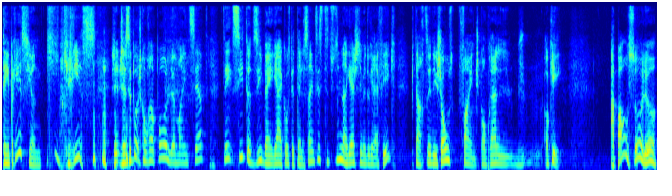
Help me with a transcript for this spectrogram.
T'impressionnes qui, Chris? je, je sais pas, je comprends pas le mindset. Si tu dis, ben, gars, à cause que t'es le sais, si tu étudies le langage cinématographique, puis t'en retires des choses, fine, je comprends. le- je- OK. À part ça, là.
